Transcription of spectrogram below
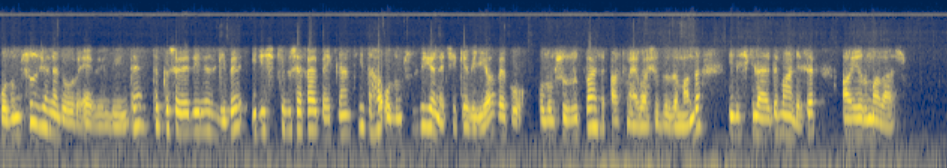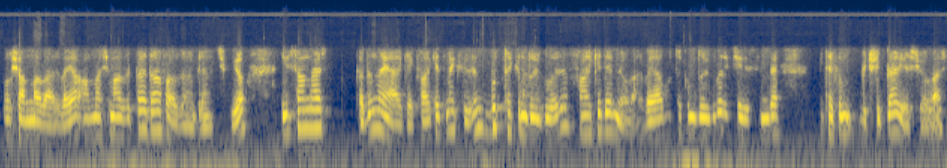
olumsuz yöne doğru evrildiğinde tıpkı söylediğiniz gibi ilişki bu sefer beklentiyi daha olumsuz bir yöne çekebiliyor ve bu olumsuzluklar artmaya başladığı zaman da ilişkilerde maalesef ayrılmalar, boşanmalar veya anlaşmazlıklar daha fazla ön plana çıkıyor. İnsanlar kadın veya erkek fark etmeksizin bu takım duyguları fark edemiyorlar veya bu takım duygular içerisinde bir takım güçlükler yaşıyorlar.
